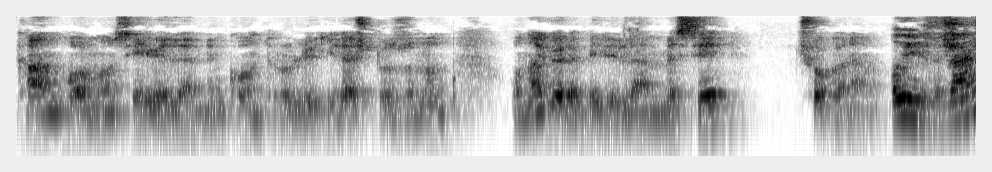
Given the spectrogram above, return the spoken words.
kan hormon seviyelerinin kontrolü, ilaç dozunun ona göre belirlenmesi çok önemli. O yüzden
